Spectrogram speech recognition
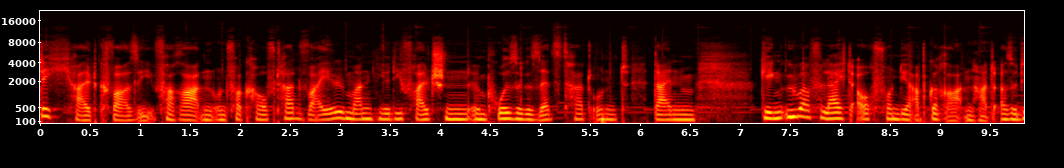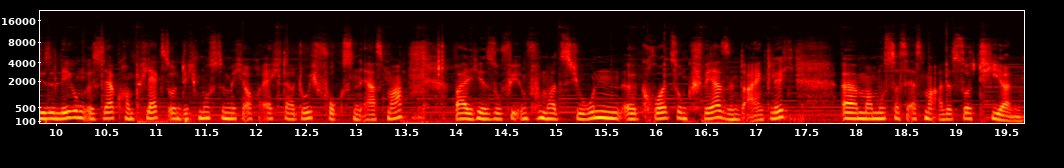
dich halt quasi verraten und verkauft hat, weil man hier die falschen Impulse gesetzt hat und deinem Gegenüber vielleicht auch von dir abgeraten hat. Also diese Legung ist sehr komplex und ich musste mich auch echt da durchfuchsen erstmal, weil hier so viel Informationen äh, kreuz und quer sind eigentlich. Äh, man muss das erstmal alles sortieren.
